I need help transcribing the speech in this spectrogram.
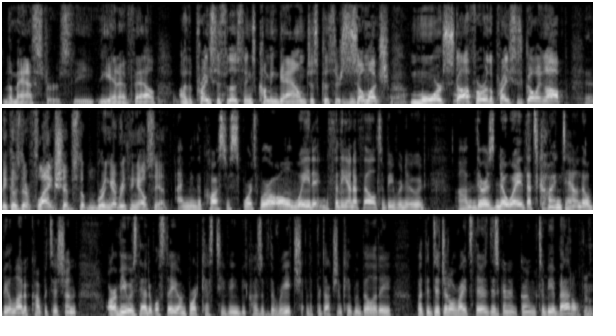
the Masters, the, the NFL. Are the prices for those things coming down just because there's so much more stuff, or are the prices going up yeah. because they're flagships that will bring everything else in? I mean, the cost of sports. We're all waiting for the NFL to be renewed. Um, there is no way that's going down. There will be a lot of competition. Our view is that it will stay on broadcast TV because of the reach and the production capability. But the digital rights, there, there's going to, be a battle. Can,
